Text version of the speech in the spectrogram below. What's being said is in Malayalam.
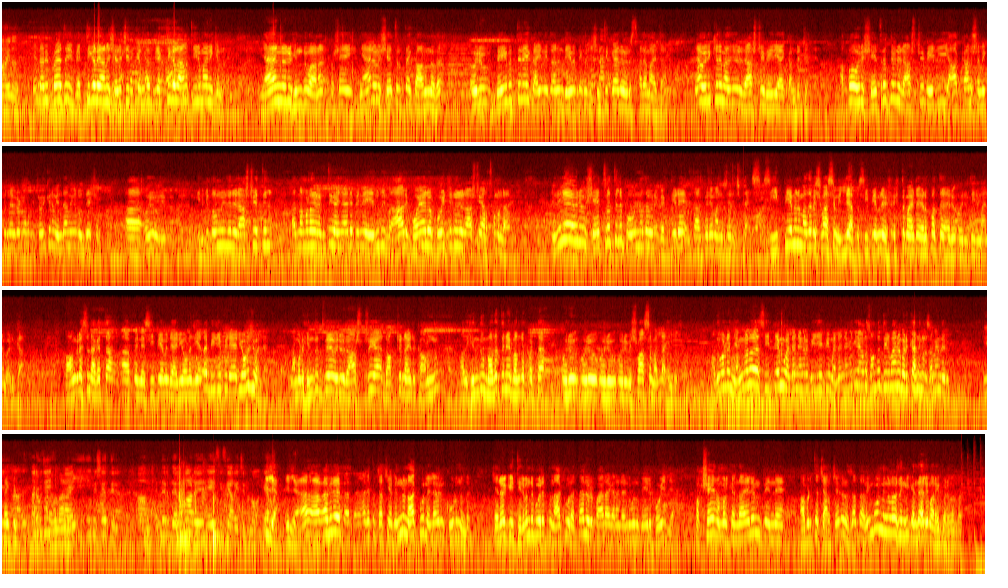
പറയുന്നത്? എന്റെ അഭിപ്രായത്തിൽ വ്യക്തികളെയാണ് ക്ഷണിച്ചിരിക്കുന്നത്. വ്യക്തികളാണ് തീരുമാനിക്കുന്നത്. ഞാനൊരു ഹിന്ദുവാണ്. പക്ഷേ ഞാനൊരു ക്ഷേത്രത്തെ കാണുന്നത് ഒരു ദൈവത്തിനെ കഴിഞ്ഞിട്ടാണ് ദൈവത്തെക്കുറിച്ച് ചിന്തിക്കാനും ഒരു സ്ഥലമായിട്ടാണ്. ഞാൻ ഒരിക്കലും അതിനൊരു രാഷ്ട്രീയ വേദിയായി കണ്ടിട്ടില്ല. അപ്പോൾ ഒരു ക്ഷേത്രത്തെ ഒരു രാഷ്ട്രീയ വേദി ആക്കാൻ ശ്രമിക്കുന്നവരോട് നമുക്ക് ചോദിക്കണം എന്താണ് നിങ്ങളുടെ ഉദ്ദേശം? ഒരു എനിക്ക് തോന്നുന്നു ഇതിൽ രാഷ്ട്രീയത്തിൽ അത് നമ്മൾ എടുത്തു കഴിഞ്ഞാൽ പിന്നെ എന്ത് ആൾ പോയാലോ പോയിട്ടിങ്ങനെ ഒരു രാഷ്ട്രീയ അർത്ഥമുണ്ടാവും. ഇതിനെ ഒരു ക്ഷേത്രത്തിൽ പോകുന്നത് ഒരു വ്യക്തിയുടെ താല്പര്യം അനുസരിച്ചില്ല. സി പി എമ്മിന് മതവിശ്വാസം ഇല്ല അപ്പോൾ സി പി എമ്മിന് ഇഷ്ടമായിട്ട് എളുപ്പത്തിൽ ഒരു ഒരു തീരുമാനം എടുക്കാം. കോൺഗ്രസിന്റെ അകത്ത പിന്നെ സി പി എമ്മിന്റെ ഐഡിയോളജി അല്ല ബി ജെ പിയുടെ ഐഡിയോളജിയും അല്ല. നമ്മൾ ഹിന്ദുത്വയെ ഒരു രാഷ്ട്രീയ ഡോക്ടറിനായിട്ട് കാണുന്നു. അത് ഹിന്ദു മതത്തിനെ ബന്ധപ്പെട്ട ഒരു ഒരു ഒരു ഒരു വിശ്വാസമല്ല ഹിന്ദുത്വം. അതുകൊണ്ട് ഞങ്ങൾ സി പി എമ്മും അല്ല ഞങ്ങൾ ബി ജെ പിയും അല്ല ഞങ്ങൾക്ക് ഞങ്ങളുടെ സ്വന്തം തീരുമാനം എടുക്കാൻ നിങ്ങൾ സമയം തരും. ഈ, വിഷയത്തിൽ നിലപാട് അറിയിച്ചിട്ടുണ്ടോ ഇല്ല ഇല്ല. അവർ അകത്ത് ചർച്ച ചെയ്തിട്ട് ഇന്ന് നാഗ്പൂരിൽ എല്ലാവരും കൂടുന്നുണ്ട്. ചിലർക്ക് ഈ തിരുവനന്തപുരത്ത് നാഗ്പൂർ ഒരു പാടാണ് കാരണം രണ്ട് മൂന്ന് പേര് പോയില്ല. പക്ഷേ നമ്മൾക്ക് എന്തായാലും പിന്നെ അവിടുത്തെ ചർച്ചയുടെ റിസൾട്ട് അറിയുമ്പോൾ നിങ്ങൾ നിങ്ങൾക്ക് എന്തായാലും അറിയപ്പെടും.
